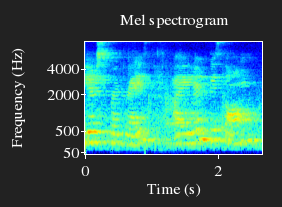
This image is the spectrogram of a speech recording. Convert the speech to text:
Leaders for Christ. I learned this song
